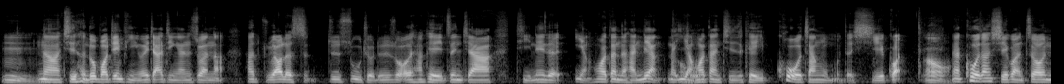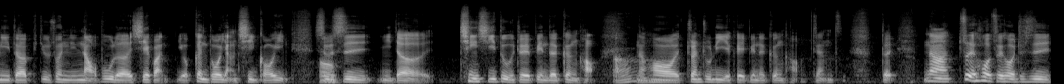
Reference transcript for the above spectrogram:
嗯，那其实很多保健品也会加精氨酸呐、它主要的是就是诉求就是说，哦，它可以增加体内的一氧化氮的含量。那一氧化氮其实可以扩张我们的血管。哦，那扩张血管之后，你的比如说你脑部的血管有更多氧气勾引，是不是你的清晰度就会变得更好，啊然后专注力也可以变得更好，这样子。对，那最后最后就是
